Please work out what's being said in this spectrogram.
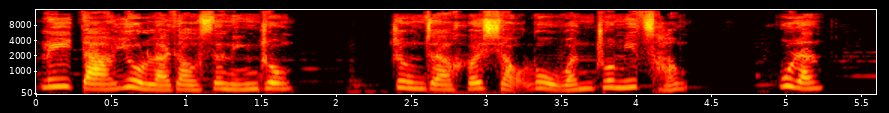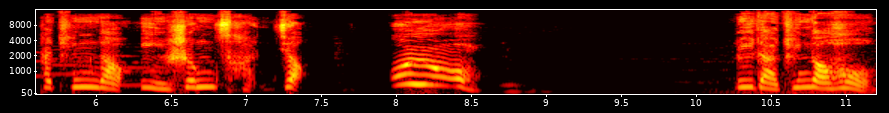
丽达又来到森林中，正在和小鹿玩捉迷藏，忽然。她听到一声惨叫，“哎呦！”丽达听到后，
